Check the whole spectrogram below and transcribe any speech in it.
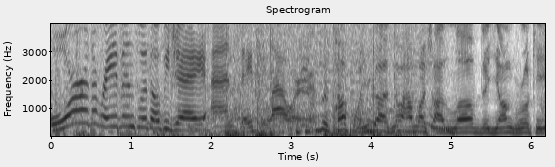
or the Ravens with OBJ and Zay Flowers? This is a tough one. You guys know how much I love the young rookie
